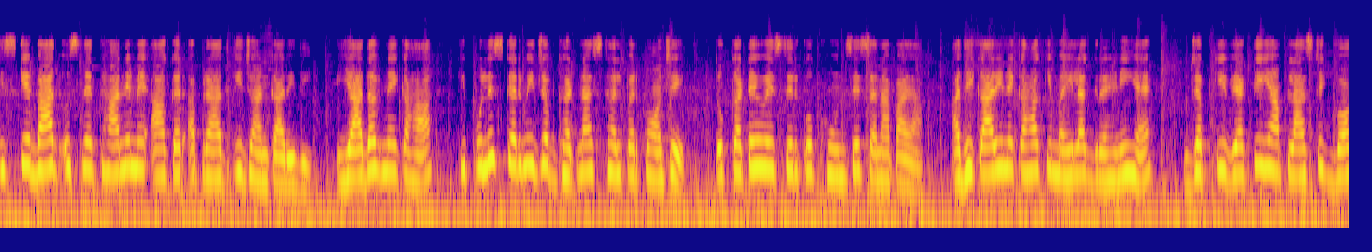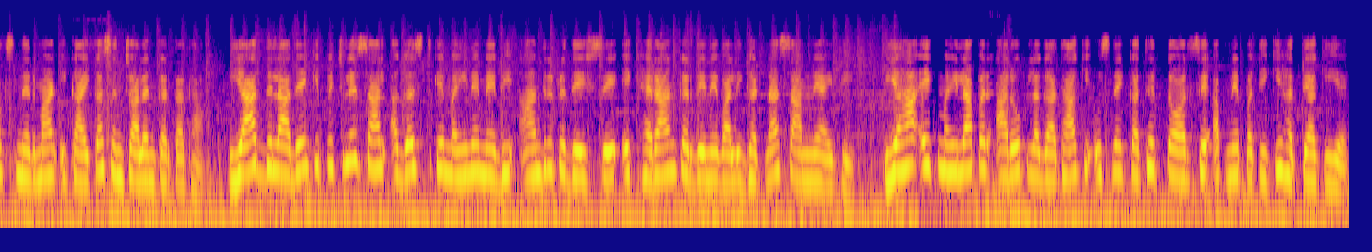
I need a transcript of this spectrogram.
इसके बाद उसने थाने में आकर अपराध की जानकारी दी। यादव ने कहा कि पुलिसकर्मी जब घटना स्थल पर पहुँचे तो कटे हुए सिर को खून से सना पाया। अधिकारी ने कहा कि महिला गृहिणी है, जबकि व्यक्ति यहाँ प्लास्टिक बॉक्स निर्माण इकाई का संचालन करता था। याद दिला दें कि पिछले साल अगस्त के महीने में भी आंध्र प्रदेश से एक हैरान कर देने वाली घटना सामने आई थी। यहाँ एक महिला पर आरोप लगा था कि उसने कथित तौर से अपने पति की हत्या की है।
